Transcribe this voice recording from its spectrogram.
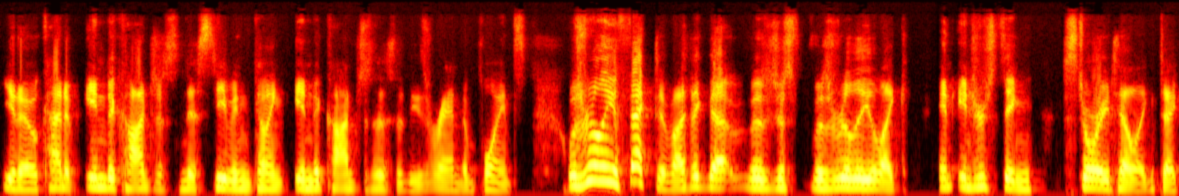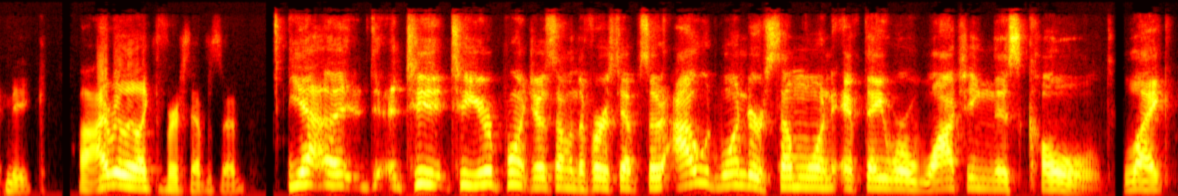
you know, kind of into consciousness, Steven coming into consciousness at these random points was really effective. I think that was just was really like an interesting storytelling technique. Uh, I really like the first episode. Yeah, uh, to to your point, Joseph, on the first episode, I would wonder someone if they were watching this cold, like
